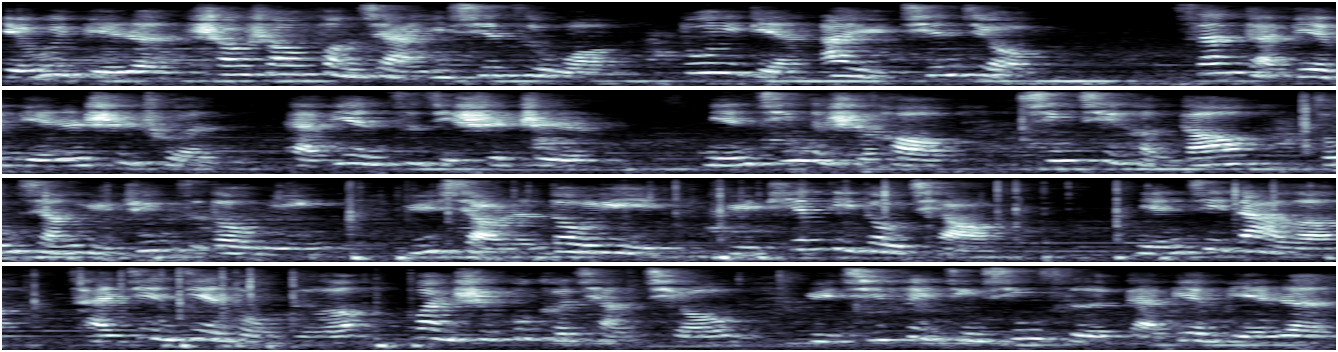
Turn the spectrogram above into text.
也为别人稍稍放下一些自我，多一点爱与迁就。三，改变别人是蠢，改变自己是智。年轻的时候心气很高，总想与君子斗名，与小人斗利，与天地斗巧。年纪大了，才渐渐懂得万事不可强求。与其费尽心思改变别人，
